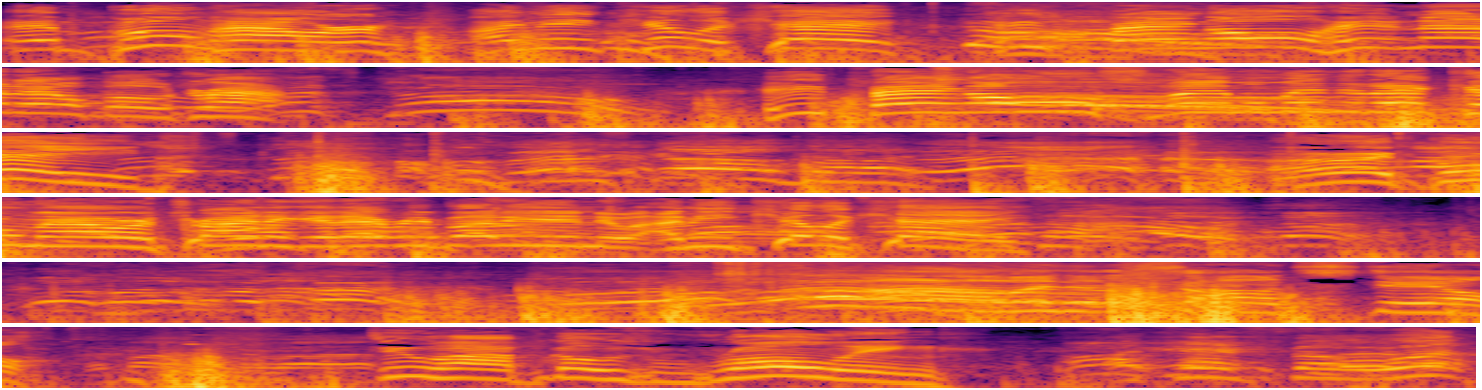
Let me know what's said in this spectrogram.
And Boomhauer, I mean Killer K, he bang ol' hitting that elbow drop. Let's go! He bang ol' slam him into that cage. Let's go, Let's go, bud. All right, Boomhauer trying to get everybody into it. I mean Killer K. Oh, into the solid steel. Doo-Hop goes rolling. I can't spell what?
